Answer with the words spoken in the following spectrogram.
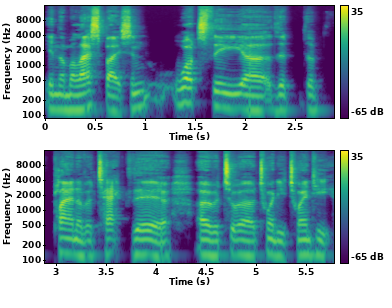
in the Molasse Basin. What's the, uh, the, the plan of attack there over to uh, 2020?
